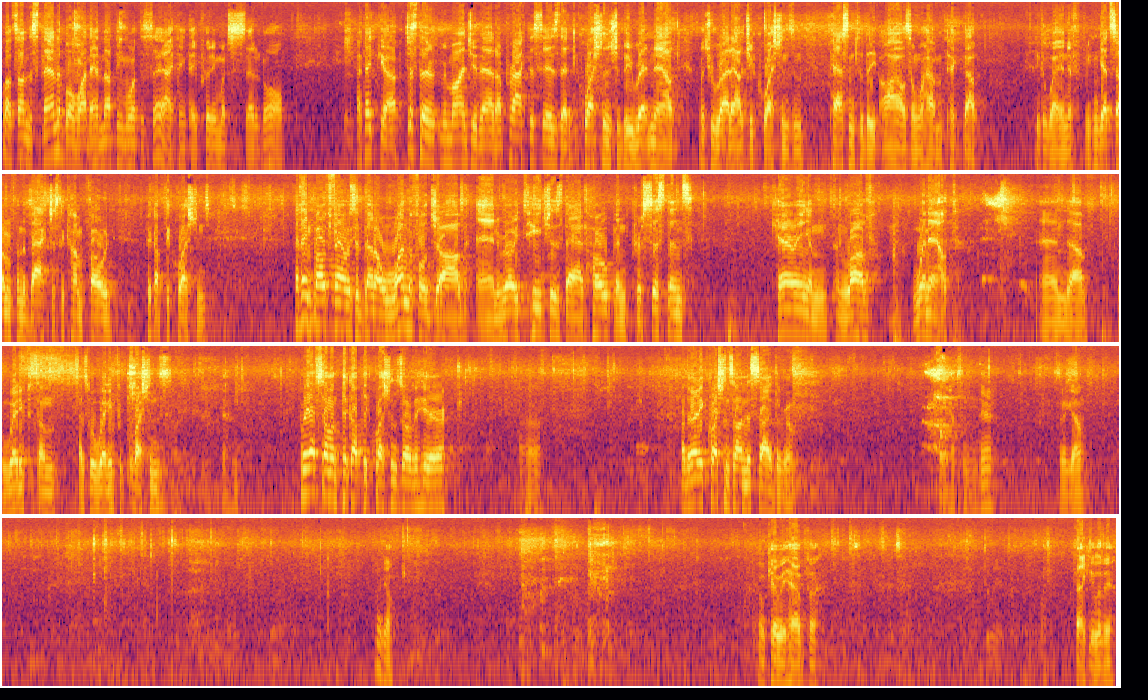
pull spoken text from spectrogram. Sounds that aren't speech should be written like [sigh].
Well, it's understandable why they had nothing more to say. I think they pretty much said it all. I think, uh, just to remind you that our practice is that questions should be written out, once you write out your questions, and pass them to the aisles, and we'll have them picked up. Either way, and if we can get someone from the back just to come forward, pick up the questions. I think both families have done a wonderful job, and really teaches that hope and persistence, caring and and love win out. And um, we're waiting for some, as we're waiting for questions. Yeah. Can we have someone pick up the questions over here? Uh, Are there any questions on this side of the room? We have something there. There we go. There we go. Okay, we have, uh, thank you, Olivia.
